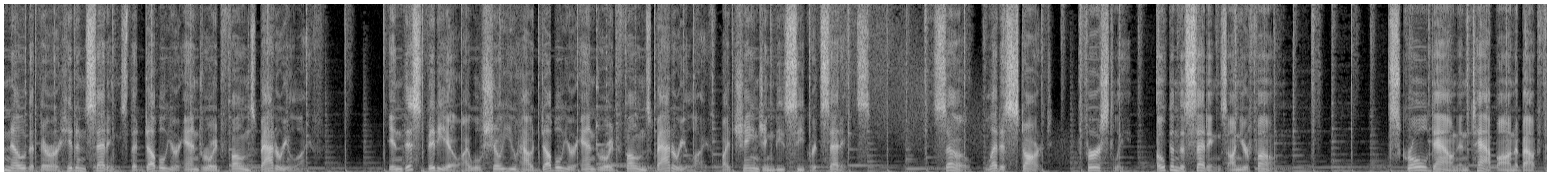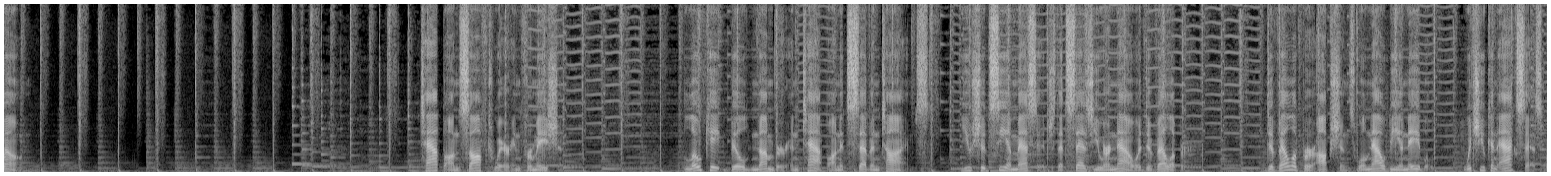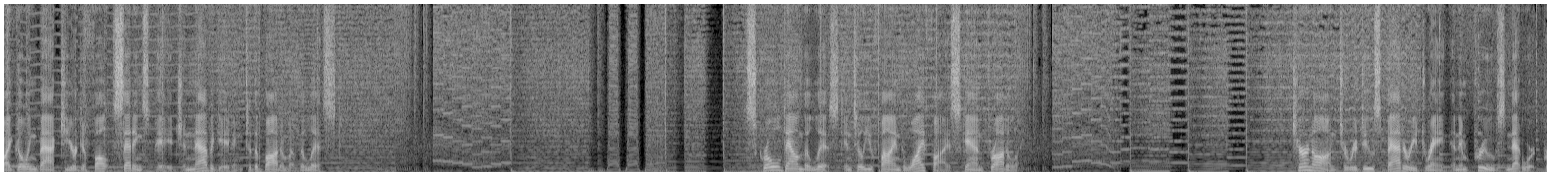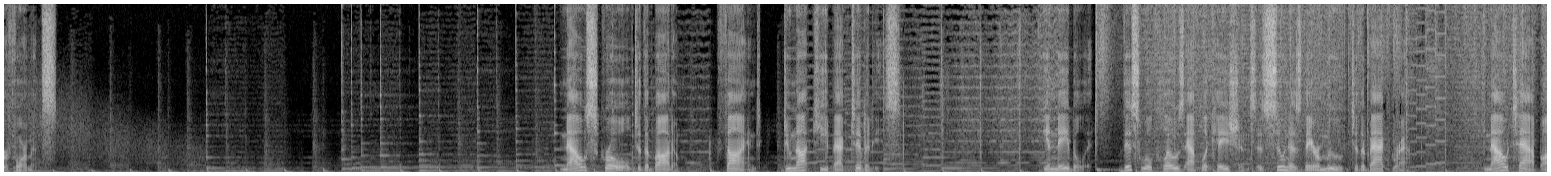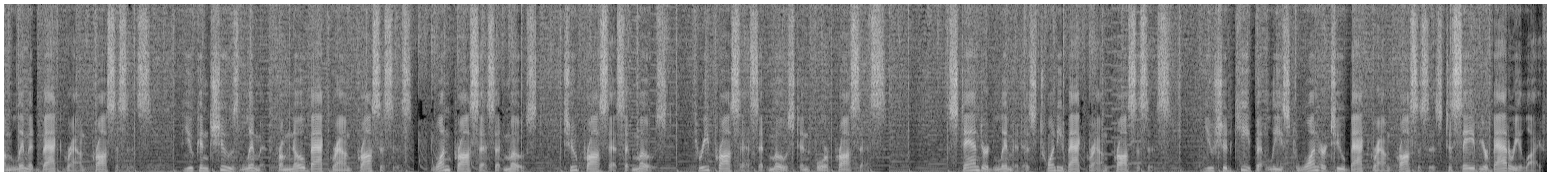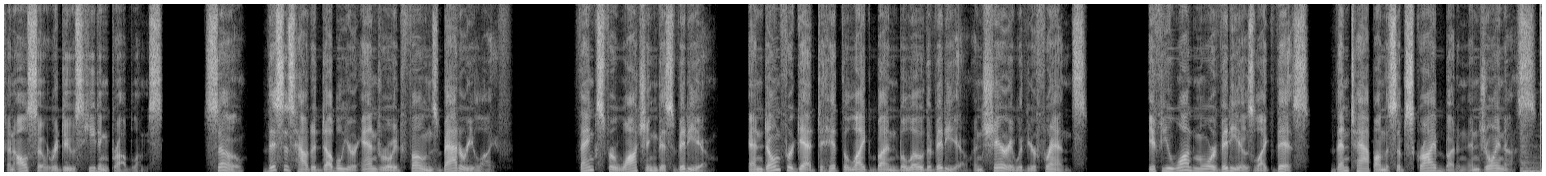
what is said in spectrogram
know that there are hidden settings that double your Android phone's battery life? In this video I will show you how double your Android phone's battery life by changing these secret settings. So, let us start. Firstly, open the settings on your phone. Scroll down and tap on About Phone. Tap on Software Information. Locate build number and tap on it 7 times. You should see a message that says you are now a developer. Developer options will now be enabled, which you can access by going back to your default settings page and navigating to the bottom of the list. Scroll down the list until you find Wi-Fi scan throttling. Turn on to reduce battery drain and improves network performance. Now scroll to the bottom. Find, do not keep activities. Enable it. This will close applications as soon as they are moved to the background. Now tap on Limit Background Processes. You can choose Limit from No Background Processes, one process at most, two process at most, three process at most and four process. Standard limit is 20 background processes. You should keep at least one or two background processes to save your battery life and also reduce heating problems. So, this is how to double your Android phone's battery life. Thanks for watching this video. And don't forget to hit the like button below the video and share it with your friends. If you want more videos like this, then tap on the subscribe button and join us.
